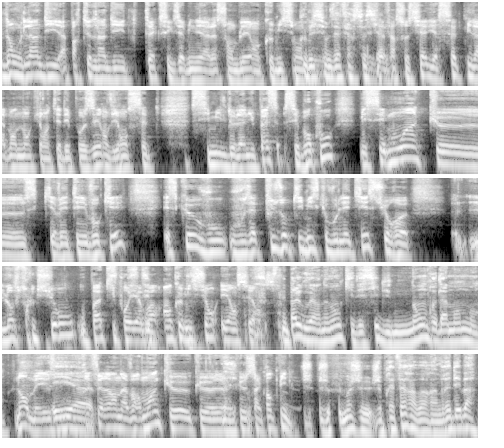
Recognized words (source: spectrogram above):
Donc lundi, à partir de lundi, texte examiné à l'Assemblée en commission, Commission des affaires des sociales. affaires sociales, il y a 7000 amendements qui ont été déposés, environ 7, 6000 de la NUPES. C'est beaucoup, mais c'est moins que ce qui avait été évoqué. Est-ce que vous, vous êtes plus optimiste que vous l'étiez sur euh, l'obstruction ou pas qu'il pourrait y avoir en commission et en séance? Ce n'est pas le gouvernement qui décide du nombre d'amendements. Non, mais Et, vous euh, préférez en avoir moins que, que, bah, que 50 000. Je- je- moi, je, je préfère avoir un vrai débat.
